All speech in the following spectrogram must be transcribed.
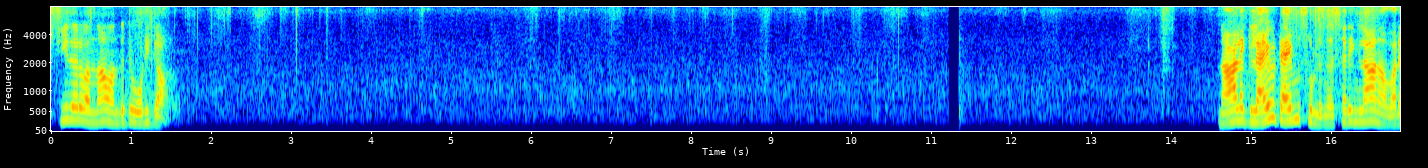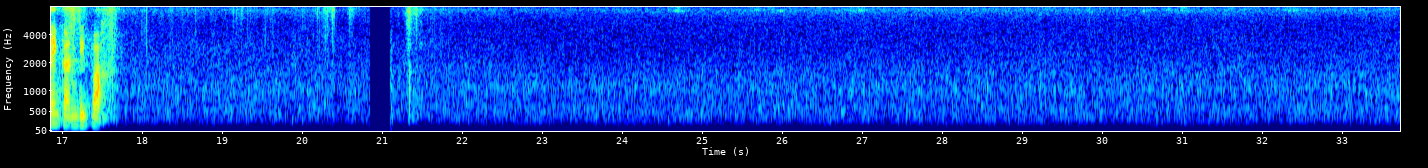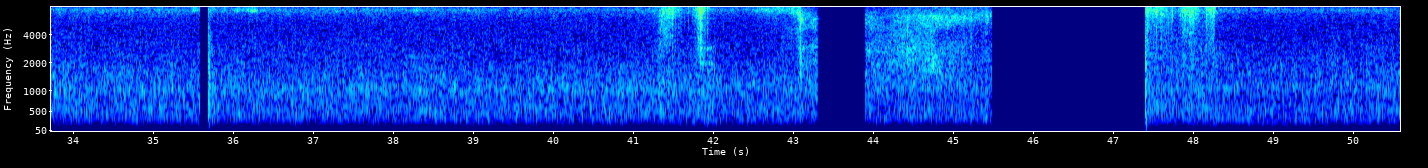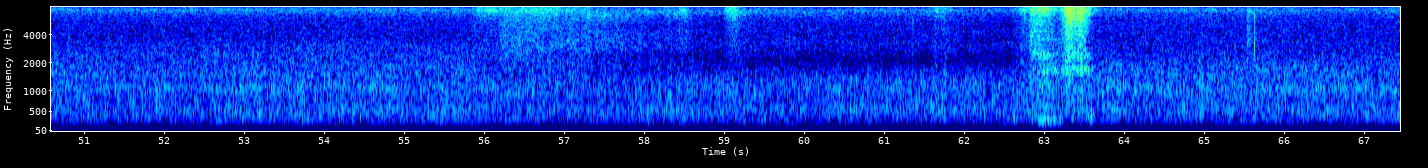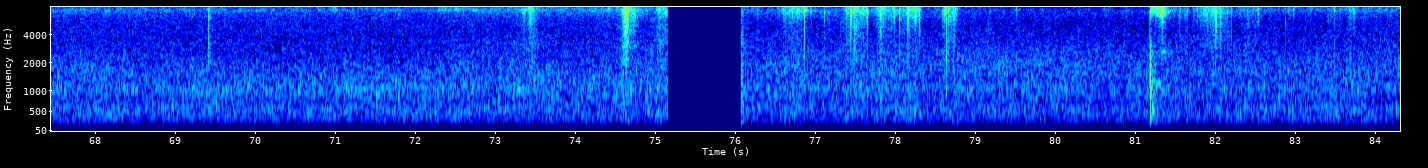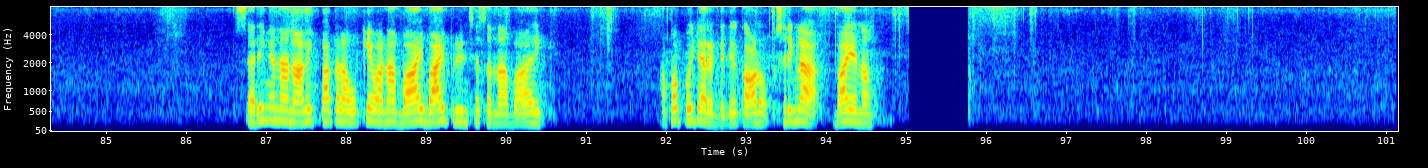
ஸ்ரீதர் வந்தான் வந்துட்டு ஓடிட்டான். நாளைக்கு லைவ் டைம் சொல்லுங்கள் சரிங்களா? நான் வரேன் கண்டிப்பாக சரிங்கண்ணா நாளைக்கு பார்க்கலாம். ஓகேவாண்ணா பாய் பாய் பிரின்சஸ் அண்ணா. பாய் அப்பா போயிட்டாரட்டுக்கு காணும். சரிங்களா? பாய் அண்ணா.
